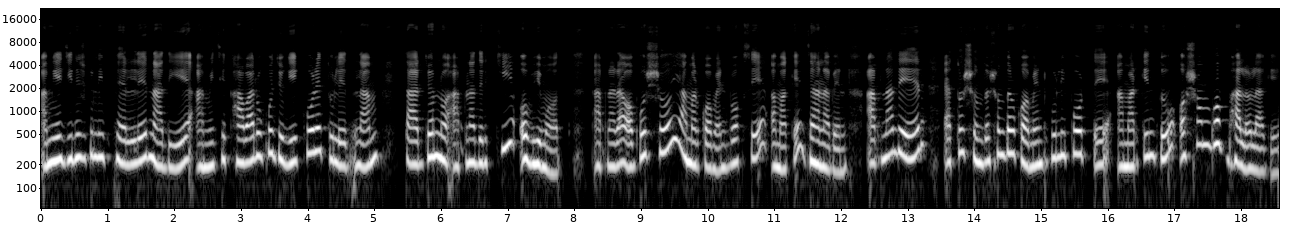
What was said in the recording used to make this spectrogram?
আমি এই জিনিসগুলি ফেললে না দিয়ে আমি যে খাবার উপযোগী করে তুলেলাম তার জন্য আপনাদের কি অভিমত? আপনারা অবশ্যই আমার কমেন্ট বক্সে আমাকে জানাবেন। আপনাদের এত সুন্দর সুন্দর কমেন্টগুলি পড়তে আমার কিন্তু অসম্ভব ভালো লাগে।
